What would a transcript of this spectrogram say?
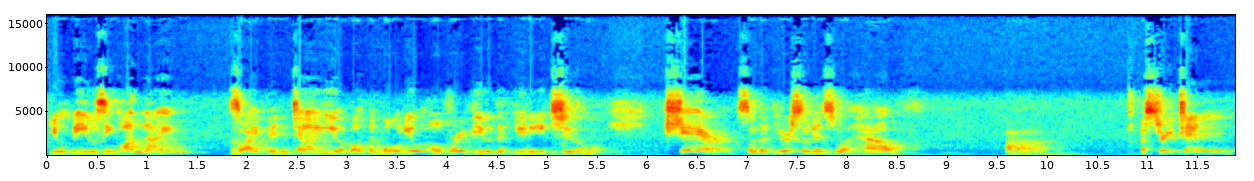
you'll be using online so I've been telling you about the module overview that you need to share so that your students will have uh, a certain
